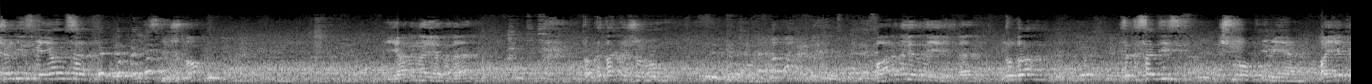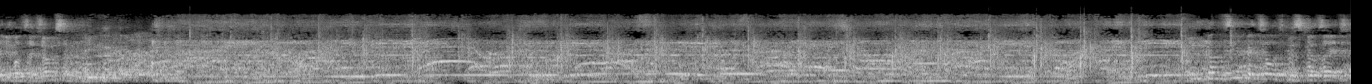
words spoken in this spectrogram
Че не смеемся? Смешно. Яны, наверное, да? Только так и живу. Пара, наверное, едет, да? Ну да. Ты садись, чмокни меня. Поехали, пососемся. Ну и в конце хотелось бы сказать,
